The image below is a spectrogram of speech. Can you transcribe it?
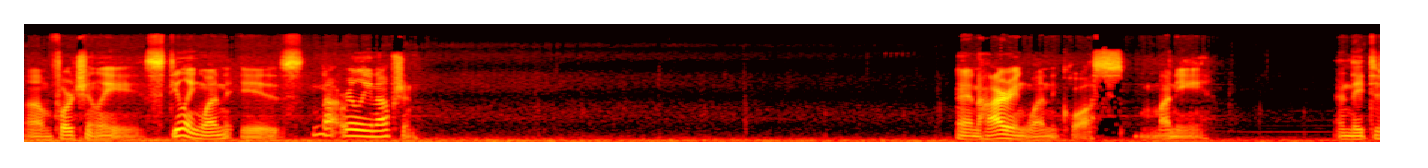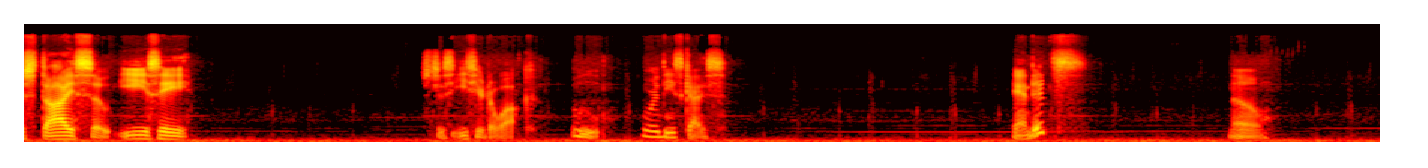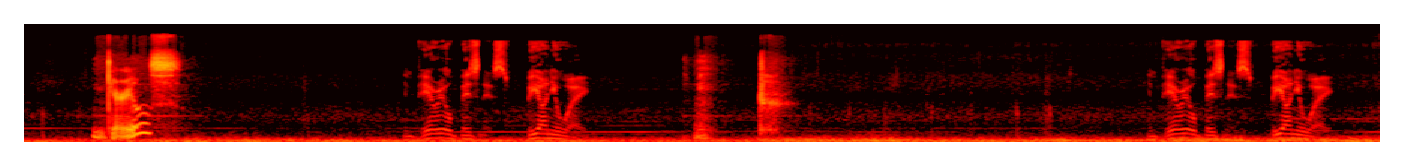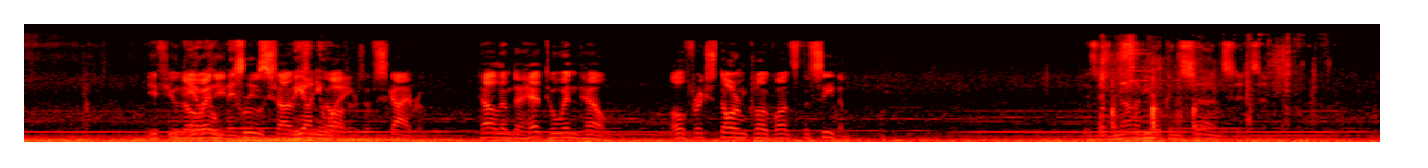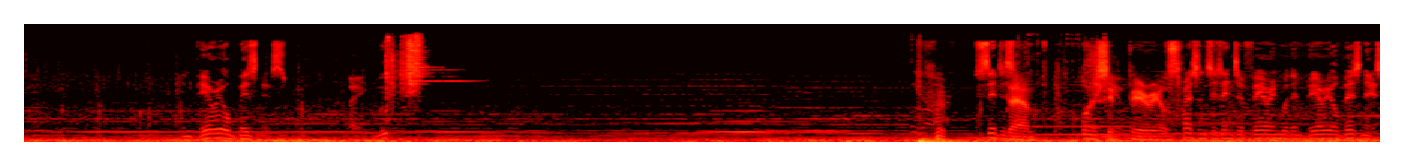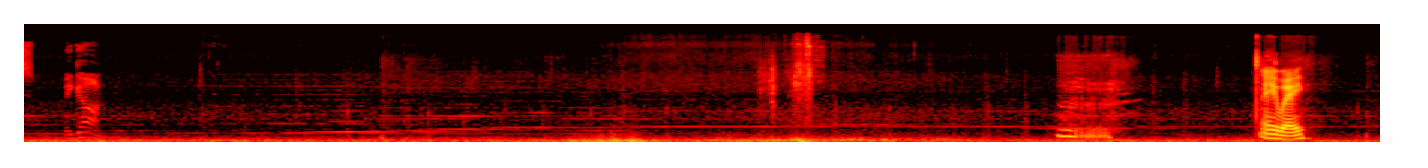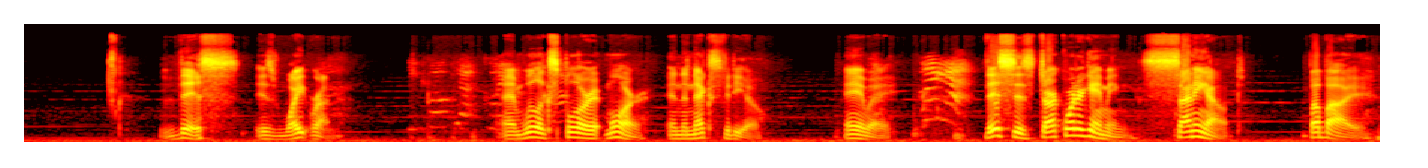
Um, Unfortunately, stealing one is not really an option. And hiring one costs money. And they just die so easy. It's just easier to walk. Ooh, who are these guys? Bandits? No. Imperials? Imperial business. Be on your way. Imperial business. Be on your way. If you know Imperial any true business. sons Be on and your way. daughters of Skyrim, tell them to head to Windhelm. Ulfric Stormcloak wants to see them. This is none of your concern, citizen. Imperial business. Hey, move. Citizen. Damn. warning Those you. Imperials. Your presence is interfering with Imperial business. Be gone. Hmm. Anyway, this is Whiterun. And we'll explore it more in the next video. Anyway, this is Darkwater Gaming signing out. Bye bye.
